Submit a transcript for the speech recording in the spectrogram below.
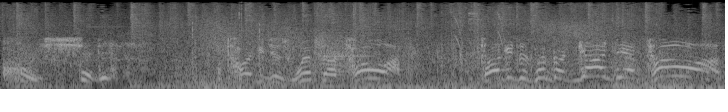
Holy shit! Target just whipped our toe off! Target just whipped our goddamn toe off!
